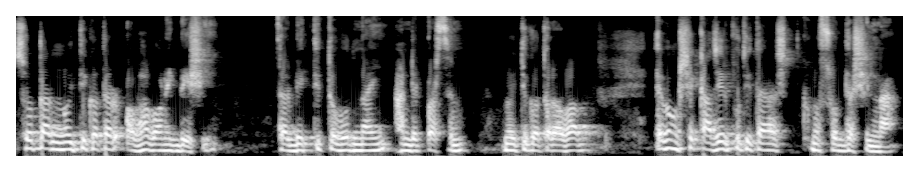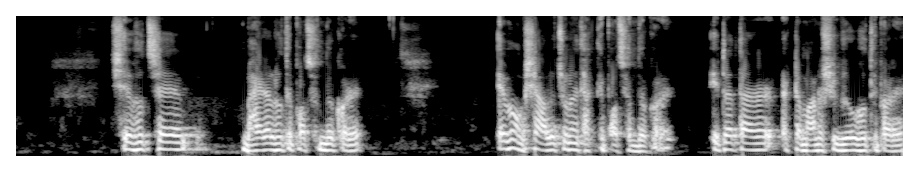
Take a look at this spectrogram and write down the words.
সো তার নৈতিকতার অভাব অনেক বেশি। তার ব্যক্তিত্ববোধ নাই, হান্ড্রেড পার্সেন্ট নৈতিকতার অভাব। এবং সে কাজের প্রতি তার কোনো শ্রদ্ধাশীল না। সে হচ্ছে ভাইরাল হতে পছন্দ করে এবং সে আলোচনায় থাকতে পছন্দ করে। এটা তার একটা মানসিক রোগ হতে পারে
